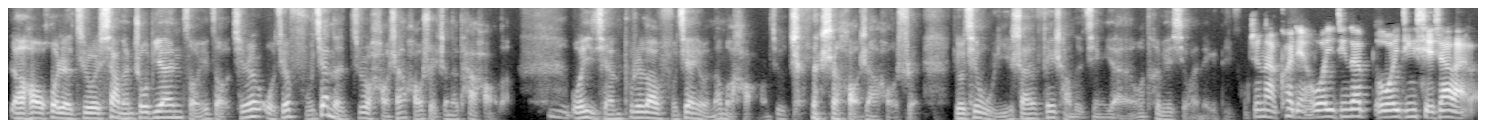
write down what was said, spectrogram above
然后或者就是厦门周边走一走，其实我觉得福建的就是好山好水真的太好了。嗯，我以前不知道福建有那么好，就真的是好山好水，尤其武夷山非常的惊艳，我特别喜欢那个地方。真的，快点，我已经在我已经写下来了。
